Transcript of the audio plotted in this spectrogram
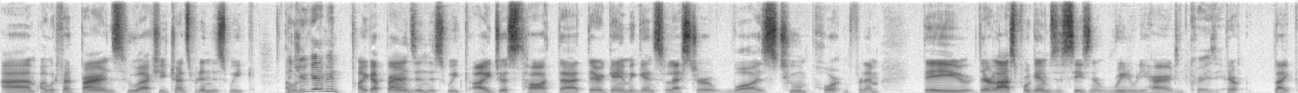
Um, I would have had Barnes, who actually transferred in this week. Did you get him in? I got Barnes in this week. I just thought that their game against Leicester was too important for them. They their last four games this season are really really hard. Crazy. They're like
